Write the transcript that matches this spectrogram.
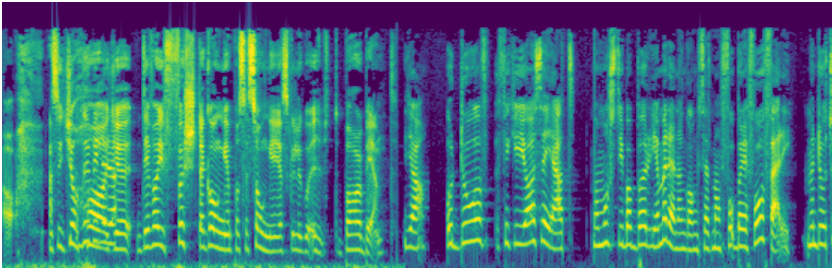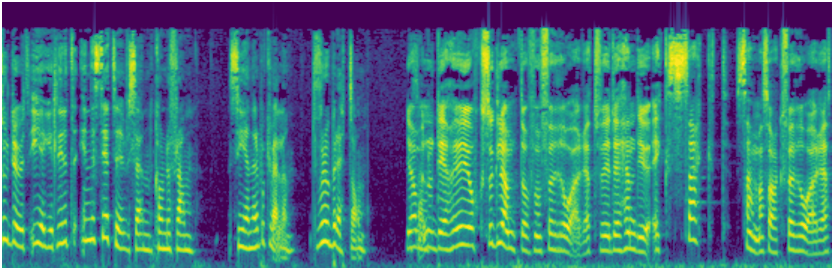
ja, alltså jag Du har ville- ju, det var ju första gången på säsongen jag skulle gå ut barbent. Ja, och då fick ju jag säga att man måste ju bara börja med det någon gång så att man får, börjar få färg. Men då tog du ett eget litet initiativ sen, kom du fram senare på kvällen. Det får du berätta om. Ja Så. men och det har jag ju också glömt då från förra året, för det hände ju exakt samma sak förra året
